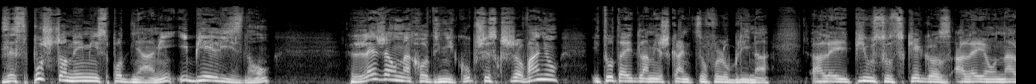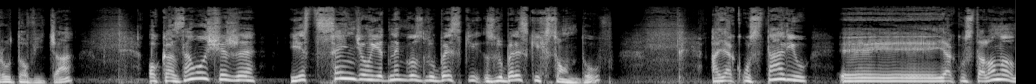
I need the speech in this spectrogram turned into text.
ze spuszczonymi spodniami i bielizną. Leżał na chodniku przy skrzyżowaniu i tutaj dla mieszkańców Lublina Alei Piłsudskiego z Aleją Narutowicza. Okazało się, że jest sędzią jednego z, z lubelskich sądów, a jak ustalił, yy, jak ustalono,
